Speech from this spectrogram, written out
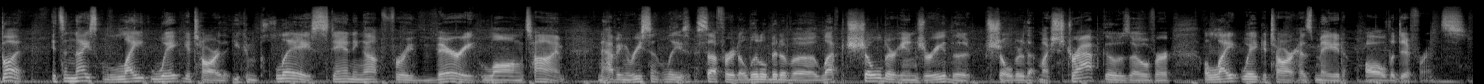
but it's a nice lightweight guitar that you can play standing up for a very long time. And having recently suffered a little bit of a left shoulder injury, the shoulder that my strap goes over, a lightweight guitar has made all the difference.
